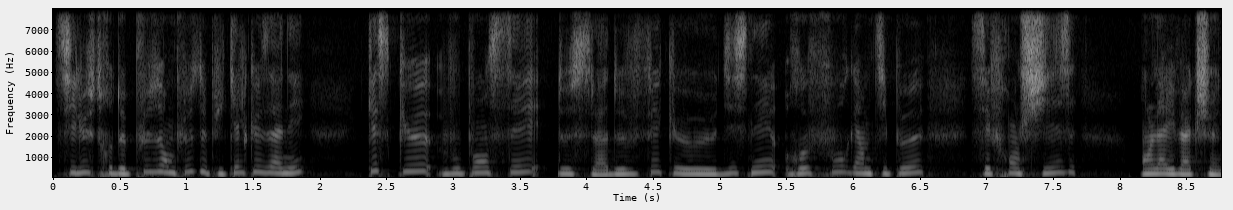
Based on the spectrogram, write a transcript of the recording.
s'illustre de plus en plus depuis quelques années. Qu'est-ce que vous pensez de cela, de fait que Disney refourgue un petit peu ses franchises en live action?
